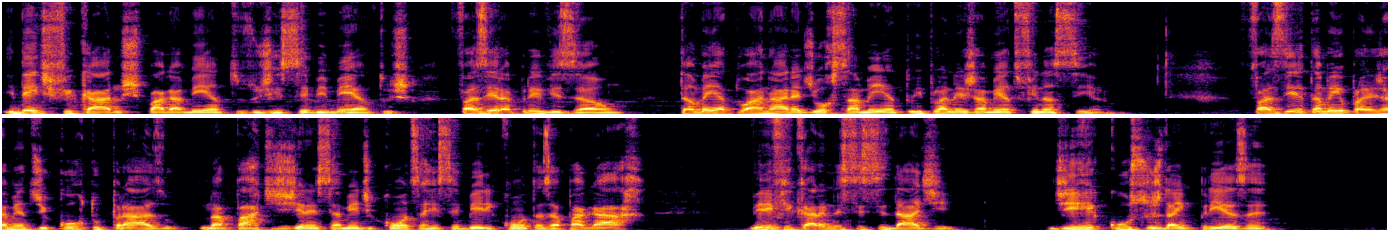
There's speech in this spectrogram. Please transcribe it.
identificar os pagamentos, os recebimentos, fazer a previsão, também atuar na área de orçamento e planejamento financeiro. Fazer também o planejamento de curto prazo na parte de gerenciamento de contas a receber e contas a pagar. Verificar a necessidade de recursos da empresa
